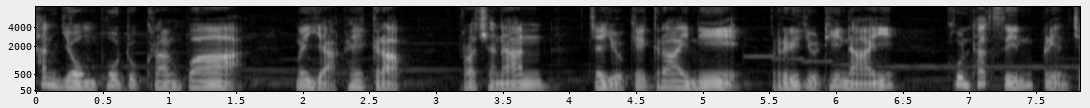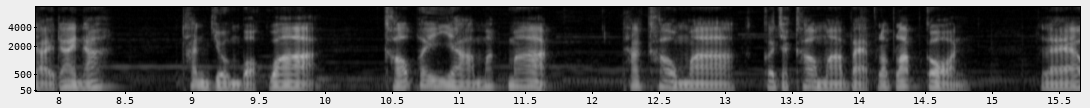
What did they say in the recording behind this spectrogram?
ท่านยมพูดทุกครั้งว่า ไม่อยากให้กลับ เพราะฉะนั้นจะอยู่ใกล้ๆนี่หรืออยู่ที่ไหน คุณทักษิณเปลี่ยนใจได้นะ ท่านยมบอกว่า เขาพยายามมากๆ ถ้าเข้ามาก็จะเข้ามาแบบลับๆก่อน แล้ว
